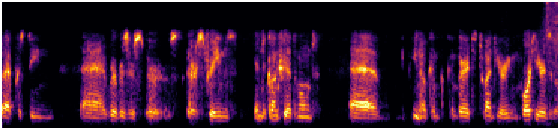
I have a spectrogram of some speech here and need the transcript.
uh, pristine uh, rivers or, or, or, streams in the country at the moment. Uh, you know, com- compared to 20 or even 40 years ago.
